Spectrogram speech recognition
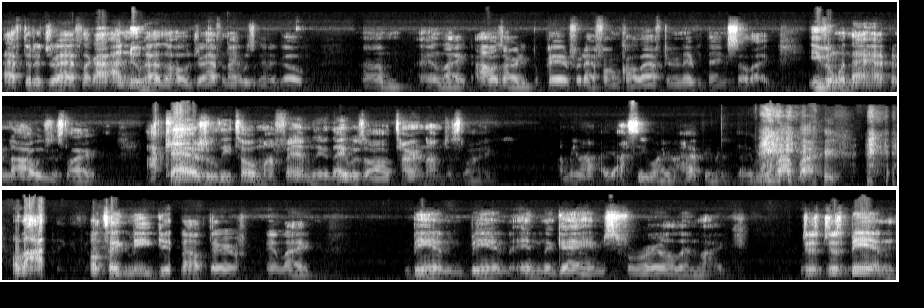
after the draft, like I, I knew how the whole draft night was gonna go, um, and like I was already prepared for that phone call after and everything. So like even when that happened, I was just like, I casually told my family, and they was all turned. I'm just like, I mean, I, I see why y'all happy and everything. Right, right. Well, I think it's gonna take me getting out there and like being being in the games for real and like just just being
